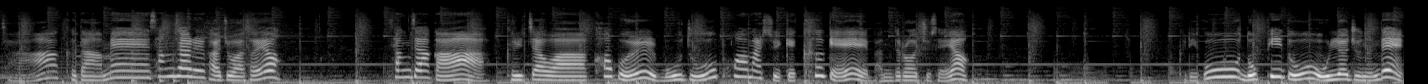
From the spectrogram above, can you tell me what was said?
자, 그 다음에 상자를 가져와서요. 상자가 글자와 컵을 모두 포함할 수 있게 크게 만들어 주세요. 그리고 높이도 올려주는데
